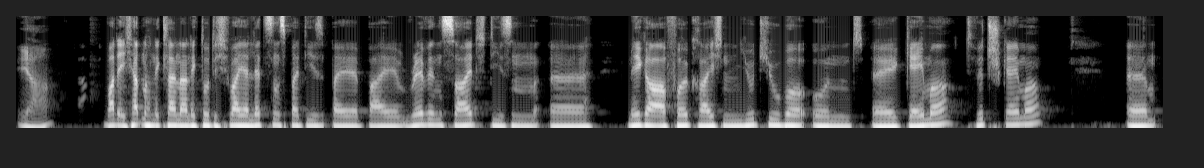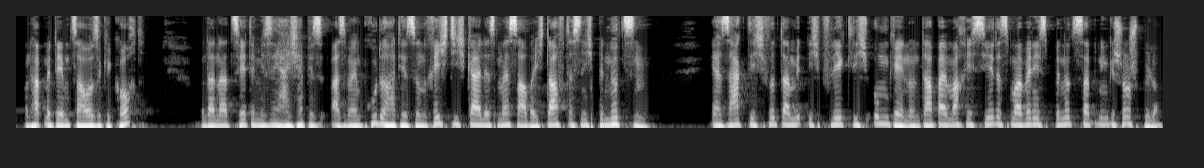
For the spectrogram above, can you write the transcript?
ja. warte, ich habe noch eine kleine Anekdote. Ich war ja letztens bei dies, bei bei Ravinside, diesem äh, mega erfolgreichen YouTuber und äh, Gamer, Twitch Gamer, ähm, und habe mit dem zu Hause gekocht. Und dann erzählte er mir so, ja, ich habe jetzt, also mein Bruder hat hier so ein richtig geiles Messer, aber ich darf das nicht benutzen. Er sagt, ich würde damit nicht pfleglich umgehen und dabei mache ich es jedes Mal, wenn ich es benutzt habe, in den Geschirrspüler.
